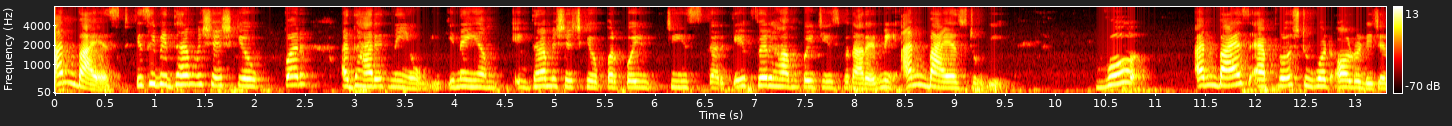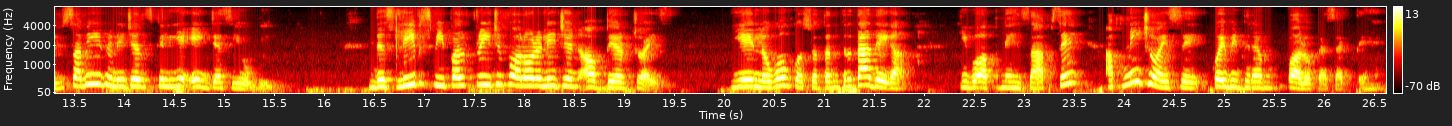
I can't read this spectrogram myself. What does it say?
अनबायस्ड किसी भी धर्म विशेष के ऊपर आधारित नहीं होगी कि नहीं, हम एक धर्म विशेष के ऊपर कोई चीज़ करके फिर हम कोई चीज़ बना रहे नहीं अनबायस्ड होगी। वो unbiased approach toward all religion सभी रिलीजन्स के लिए एक जैसी होगी। This leaves people free to follow religion of their choice ये लोगों को स्वतंत्रता देगा कि वो अपने हिसाब से, अपनी चॉइस से कोई भी धर्म फॉलो कर सकते हैं।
